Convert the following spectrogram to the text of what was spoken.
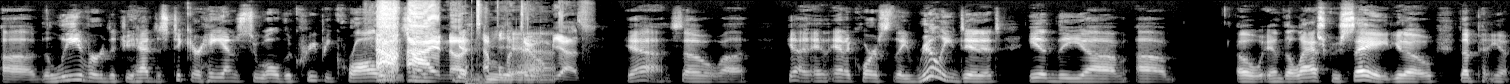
uh, the lever that you had to stick your hands through all the creepy crawlies. I know Yeah. Temple of Doom. Yes. Yeah. So uh, yeah, and, and of course they really did it in the uh, uh, oh in the Last Crusade. You know the you know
